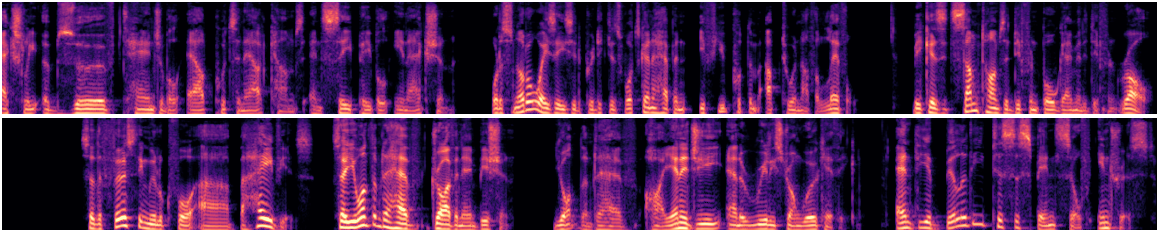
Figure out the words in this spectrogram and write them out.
actually observe tangible outputs and outcomes and see people in action. What it's not always easy to predict is what's going to happen if you put them up to another level, because it's sometimes a different ballgame in a different role. So the first thing we look for are behaviors. So you want them to have drive and ambition. You want them to have high energy and a really strong work ethic, and the ability to suspend self interest.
